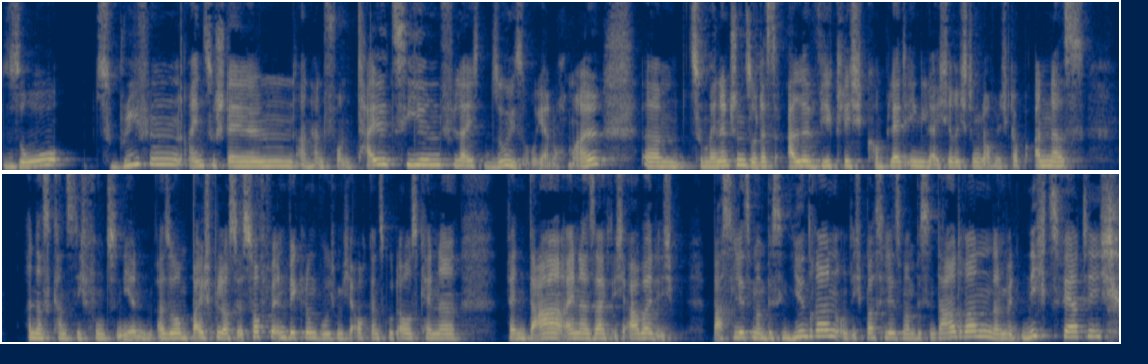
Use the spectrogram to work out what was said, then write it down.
so zu briefen, einzustellen, anhand von Teilzielen vielleicht sowieso ja nochmal ähm, zu managen, so dass alle wirklich komplett in die gleiche Richtung laufen. Ich glaube, anders anders kann es nicht funktionieren. Also ein Beispiel aus der Softwareentwicklung, wo ich mich auch ganz gut auskenne, wenn da einer sagt, ich arbeite, ich bastel jetzt mal ein bisschen hier dran und ich bastel jetzt mal ein bisschen da dran, dann wird nichts fertig,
